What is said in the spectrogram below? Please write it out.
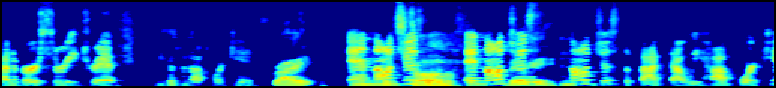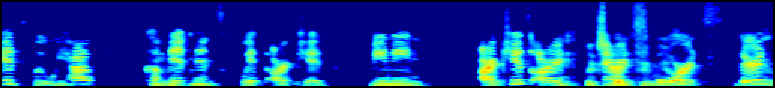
anniversary trip because we got four kids Right. and not It's just tough. and not just Very. not just the fact that we have four kids but we have commitments with our kids meaning our kids are in are in Expecting, yeah. sports they're in Yeah.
